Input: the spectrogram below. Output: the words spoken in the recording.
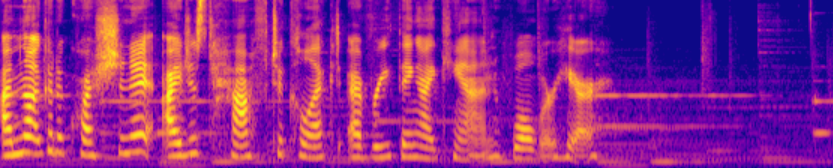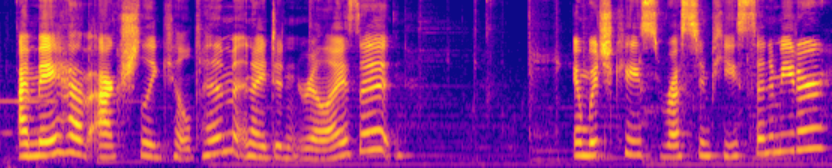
I'm not gonna question it, I just have to collect everything I can while we're here. I may have actually killed him and I didn't realize it. In which case, rest in peace, Centimeter.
